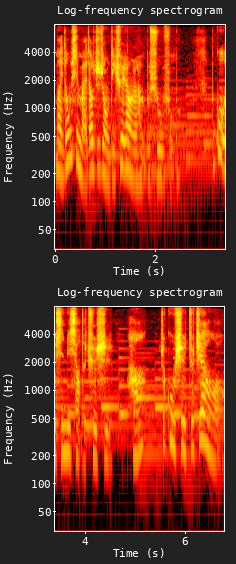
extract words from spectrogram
买东西买到这种的确让人很不舒服。不过我心里想的却是，哈，这故事就这样哦。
